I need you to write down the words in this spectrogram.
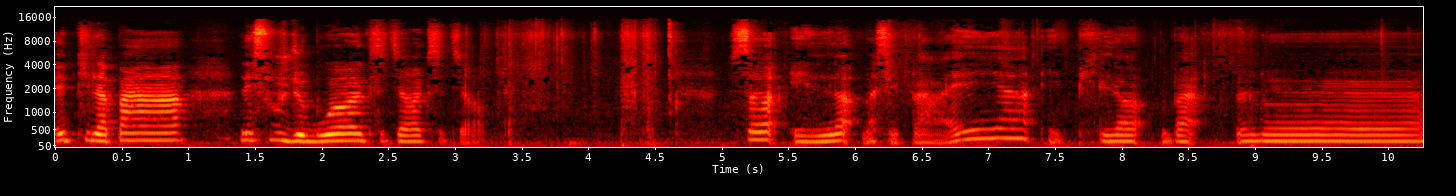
les petits lapins, les souches de bois, etc. etc. Ça, et là, bah, c'est pareil. Et puis là, bah, le...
